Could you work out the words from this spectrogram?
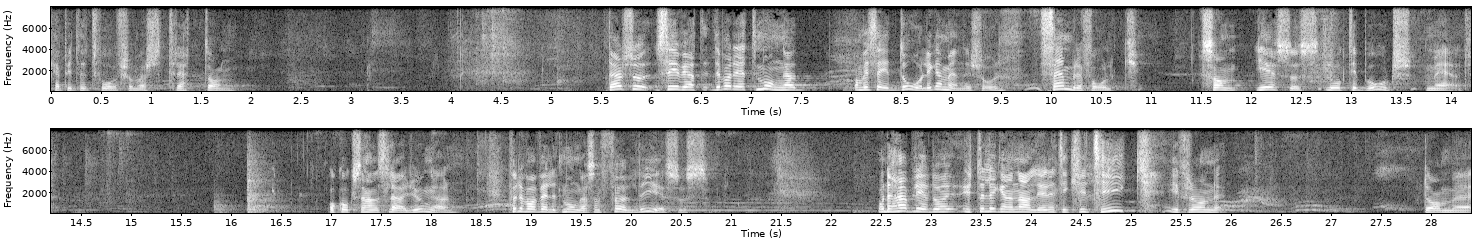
kapitel 2 från vers 13. Där så ser vi att det var rätt många, om vi säger dåliga människor, sämre folk, som Jesus låg till bords med. Och också hans lärjungar. För det var väldigt många som följde Jesus. Och det här blev då ytterligare en anledning till kritik ifrån de eh,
